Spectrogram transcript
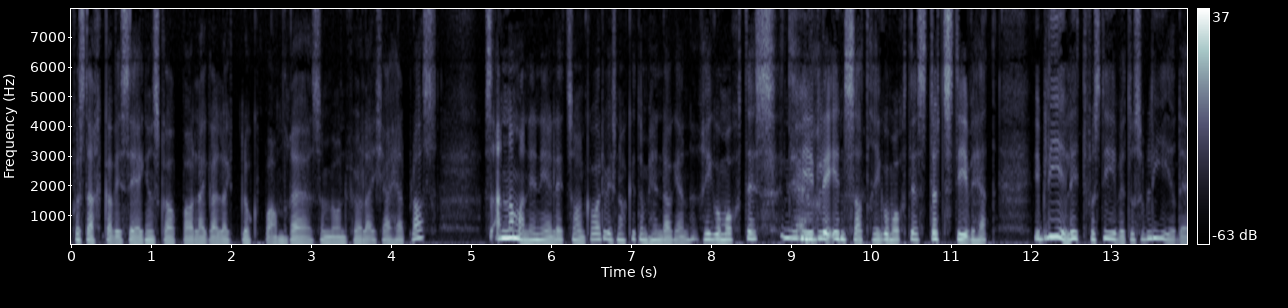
forsterker visse egenskaper, legger lagt lokk på andre som man føler ikke har helt plass. Så ender man inn i en litt sånn, hva var det vi snakket om hin dagen, rigor mortis, tidlig innsatt rigor mortis, dødsstivhet. Vi blir litt for stivet, og så blir det,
